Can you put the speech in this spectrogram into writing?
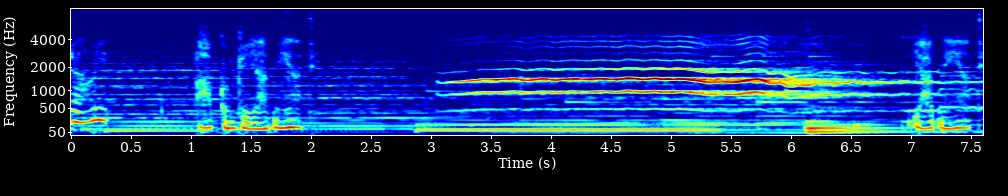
राहुल। आपको उनकी याद नहीं आती? याद नहीं आती।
